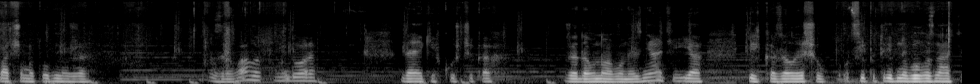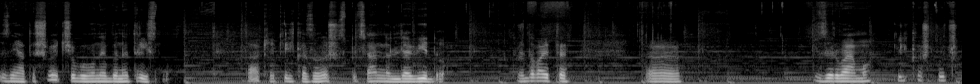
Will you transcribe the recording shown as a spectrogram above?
Бачимо, тут ми вже зривали помідори. В деяких кущиках вже давно вони зняті. Я кілька залишив, оці потрібно було зняти швидше, бо вони би не тріснули. Так, я кілька залишив спеціально для відео. Тож давайте е, зірвемо кілька штучок,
